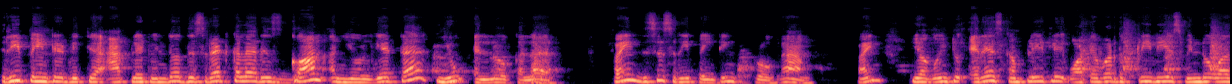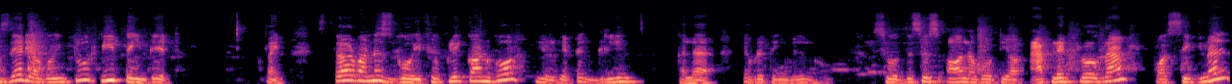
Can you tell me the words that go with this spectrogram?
repainted with your applet window. This red color is gone and you will get a new yellow color. Fine, this is repainting program. Fine you are going to erase completely whatever the previous window was there you are going to repaint it. Fine third one is go. If you click on go you'll get a green color. Everything will go. So this is all about your applet program for signal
